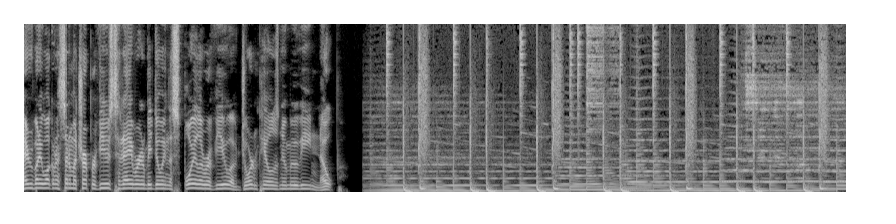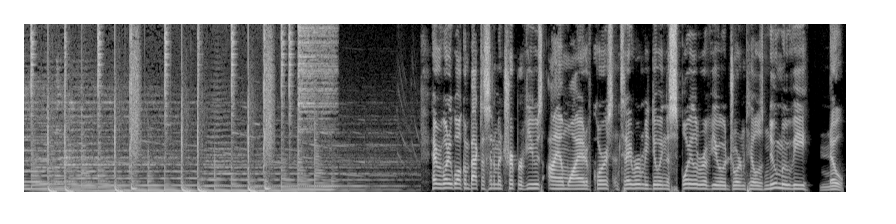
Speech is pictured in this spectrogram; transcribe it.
Hey everybody, welcome to Cinema Trip Reviews. Today we're going to be doing the spoiler review of Jordan Peele's new movie, Nope. Hey everybody, welcome back to Cinema Trip Reviews. I am Wyatt, of course, and today we're going to be doing the spoiler review of Jordan Peele's new movie, Nope.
